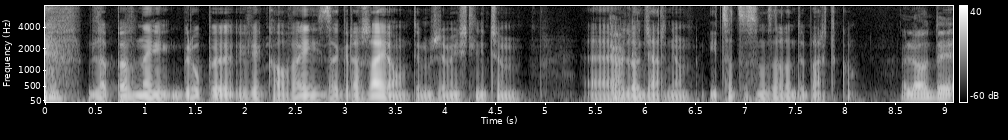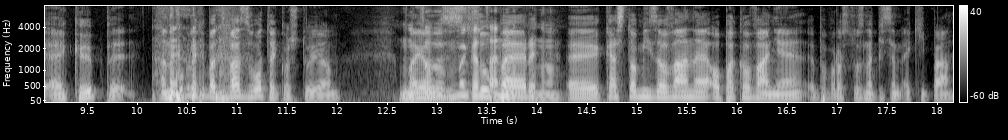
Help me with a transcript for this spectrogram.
dla pewnej grupy wiekowej zagrażają tym rzemieślniczym e, Tak. lodziarniom. I co to są za lody, Bartku? Lody ekipy. A no w ogóle chyba dwa złote kosztują. No Mają super- tanio. No. E, customizowane opakowanie, po prostu z napisem ekipa.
